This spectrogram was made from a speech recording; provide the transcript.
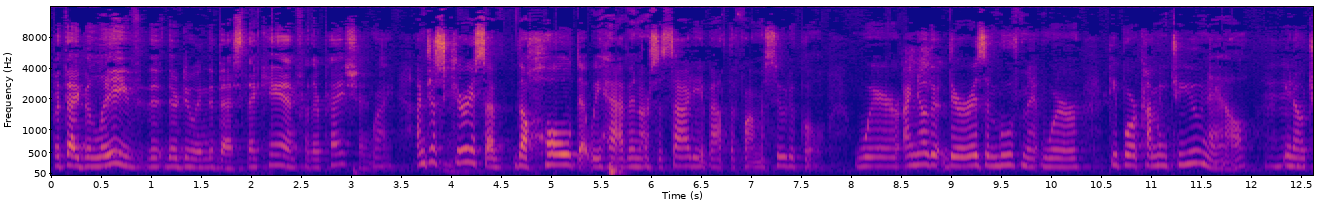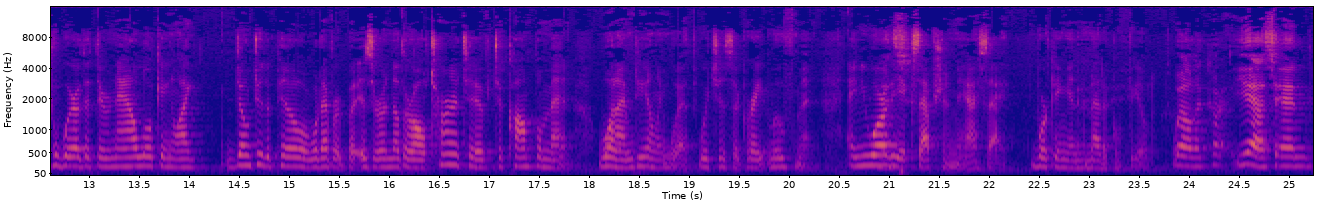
But they believe that they're doing the best they can for their patient. Right. I'm just curious of the hold that we have in our society about the pharmaceutical. Where I know that there is a movement where people are coming to you now, you mm-hmm. know, to where that they're now looking like, don't do the pill or whatever, but is there another alternative to complement what I'm dealing with, which is a great movement. And you are the exception, may I say, working in the medical field. Well, yes, and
